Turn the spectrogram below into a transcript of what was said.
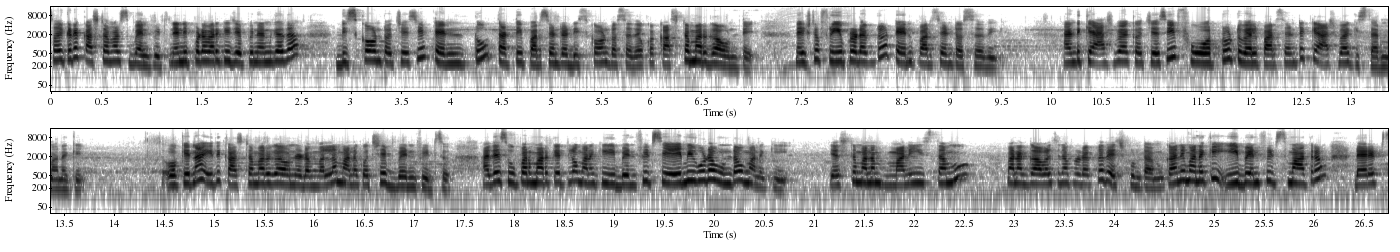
సో ఇక్కడ కస్టమర్స్ బెనిఫిట్స్ నేను ఇప్పటివరకు చెప్పినాను కదా డిస్కౌంట్ వచ్చేసి ten to thirty percent discount వస్తుంది. ఒక కస్టమర్గా ఉంటే. Next free product ten percent వస్తుంది. అండ్ క్యాష్ బ్యాక్ వచ్చేసి four to twelve percent cash back ఇస్తారు మనకి. ఓకేనా? ఇది కస్టమర్గా ఉండడం వల్ల మనకు వచ్చే బెనిఫిట్స్ అదే సూపర్ మార్కెట్లో మనకి ఈ బెనిఫిట్స్ ఏమీ కూడా ఉండవు మనకి. జస్ట్ మనం మనీ ఇస్తాము మనకు కావాల్సిన ప్రోడక్ట్ తెచ్చుకుంటాము. కానీ మనకి ఈ బెనిఫిట్స్ మాత్రం డైరెక్ట్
